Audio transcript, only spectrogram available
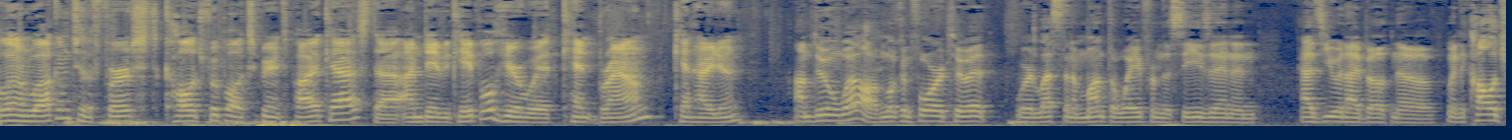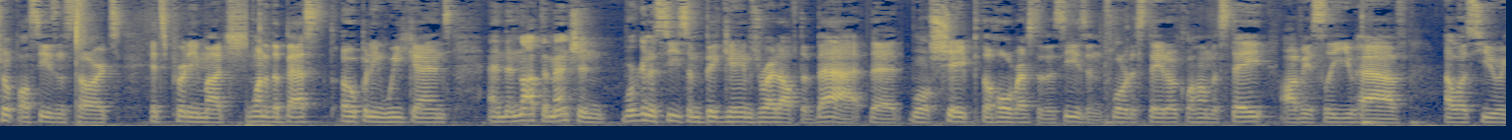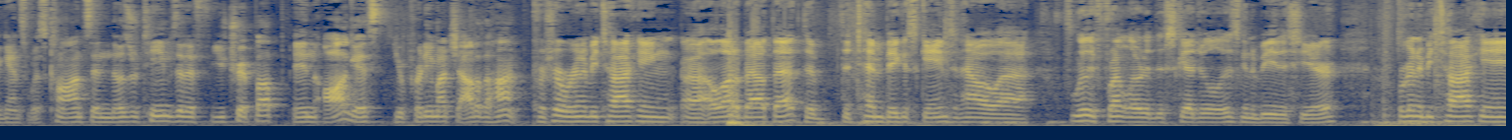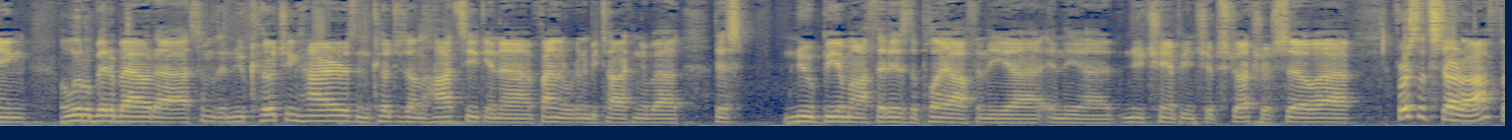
Hello and welcome to the first College Football Experience podcast. Uh, I'm David Capel here with Kent Brown. Kent, how are you doing? I'm doing well. I'm looking forward to it. We're less than a month away from the season, and as you and I both know, when the college football season starts, it's pretty much one of the best opening weekends. And then, not to mention, we're going to see some big games right off the bat that will shape the whole rest of the season. Florida State, Oklahoma State. Obviously, you have LSU against Wisconsin. Those are teams that if you trip up in August, you're pretty much out of the hunt. For sure, we're going to be talking uh, a lot about that, the, the 10 biggest games and how uh, really front loaded the schedule is going to be this year. We're going to be talking a little bit about uh, some of the new coaching hires and coaches on the hot seat, and uh, finally, we're going to be talking about this new behemoth that is the playoff in the uh, in the uh, new championship structure. So, first, let's start off.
